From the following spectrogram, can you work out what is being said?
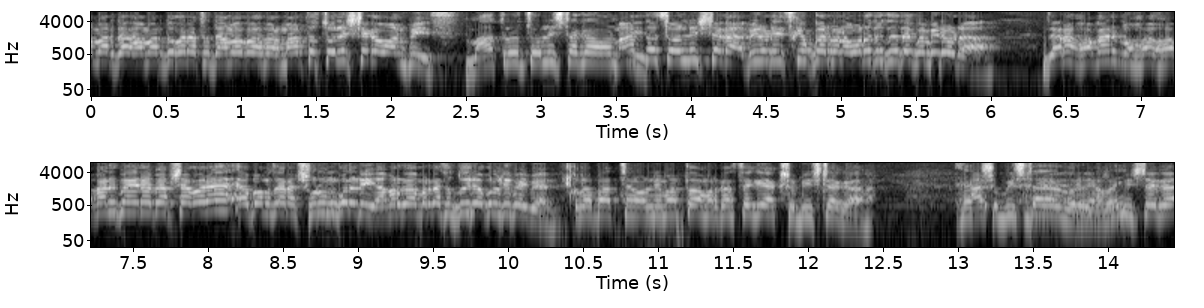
আমার আমার দোকান আছে অফার মাত্র চল্লিশ টাকা ওয়ান পিস মাত্র চল্লিশ টাকা on মাত্র piece। চল্লিশ টাকা ভিডিওটা স্কিপ করবেন না মনোযোগ দিয়ে দেখবেন ভিডিওটা। যারা হকার হকারি বাইরে ব্যবসা করে এবং যারা শোরুম কোয়ালিটি আমার আমার কাছে দুইটা কোয়ালিটি পাইবেন। এগুলো পাচ্ছেন অনলি মাত্র আমার কাছ থেকে একশো বিশ টাকা। 120 টাকা করে না ভাই? 120 টাকা?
